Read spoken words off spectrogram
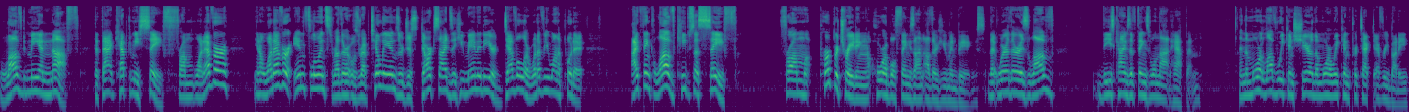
loved me enough that that kept me safe from whatever you know whatever influence whether it was reptilians or just dark sides of humanity or devil or whatever you want to put it i think love keeps us safe from perpetrating horrible things on other human beings. That where there is love these kinds of things will not happen. And the more love we can share the more we can protect everybody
